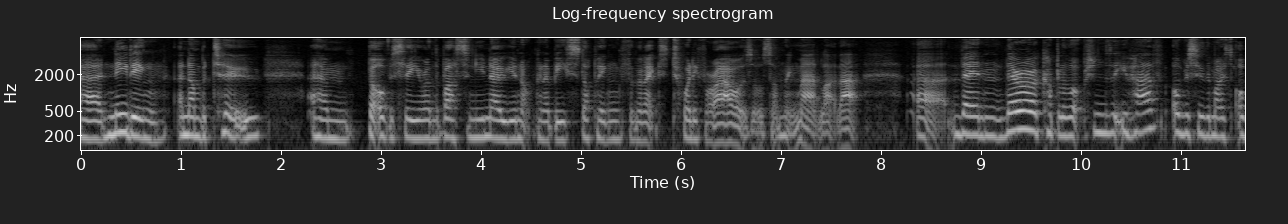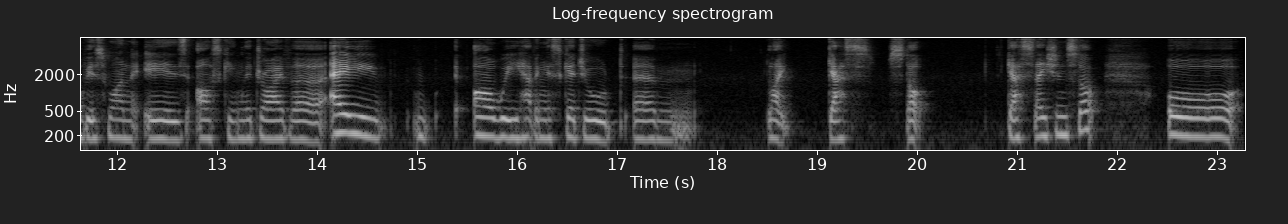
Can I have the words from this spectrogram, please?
uh, needing a number two um, but obviously you're on the bus and you know you're not going to be stopping for the next 24 hours or something mad like that uh, then there are a couple of options that you have. Obviously, the most obvious one is asking the driver, A, are we having a scheduled um, like gas stop, gas station stop? Or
